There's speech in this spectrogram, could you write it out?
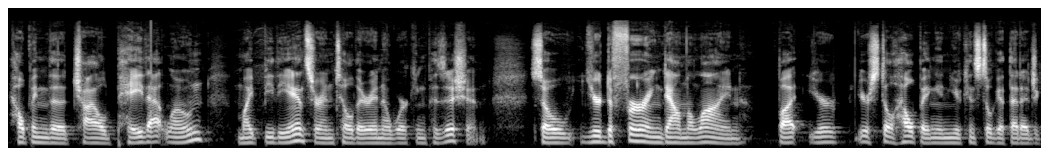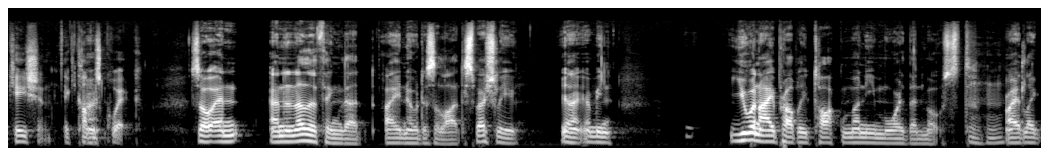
helping the child pay that loan might be the answer until they're in a working position. So you're deferring down the line, but you're you're still helping and you can still get that education. It comes quick. So and and another thing that I notice a lot, especially, you know, I mean, you and I probably talk money more than most, right? Like,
